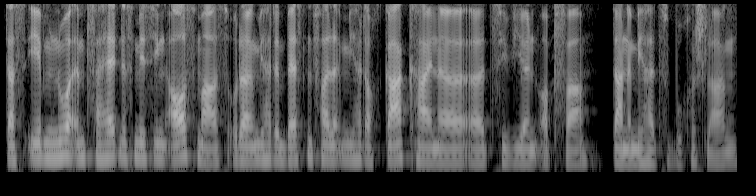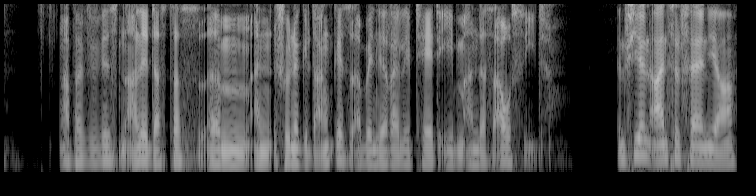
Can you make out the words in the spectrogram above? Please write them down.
dass eben nur im verhältnismäßigen Ausmaß oder irgendwie halt im besten Fall irgendwie halt auch gar keine äh, zivilen Opfer dann irgendwie halt zu Buche schlagen. Aber wir wissen alle, dass das ähm, ein schöner Gedanke ist, aber in der Realität eben anders aussieht. In vielen Einzelfällen ja.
